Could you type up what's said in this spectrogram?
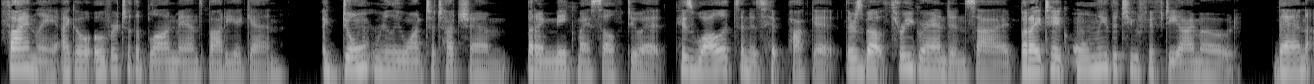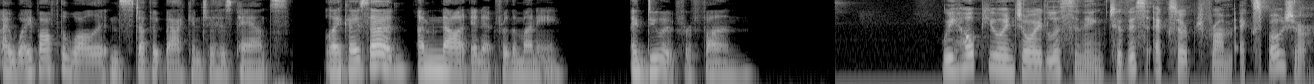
Finally, I go over to the blond man's body again. I don't really want to touch him, but I make myself do it. His wallet's in his hip pocket. There's about three grand inside, but I take only the 250 I'm owed. Then I wipe off the wallet and stuff it back into his pants. Like I said, I'm not in it for the money. I do it for fun. We hope you enjoyed listening to this excerpt from Exposure.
